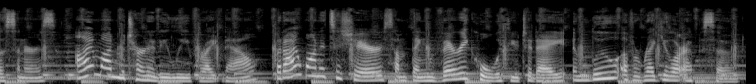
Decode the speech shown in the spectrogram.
Listeners. I'm on maternity leave right now, but I wanted to share something very cool with you today in lieu of a regular episode.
